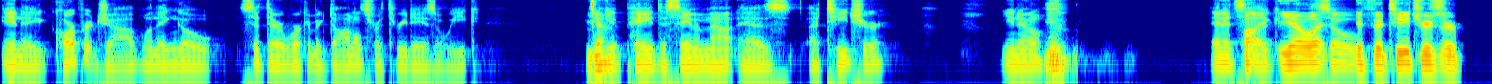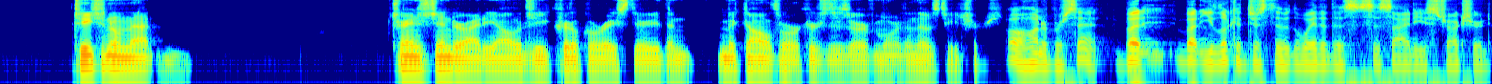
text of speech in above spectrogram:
in a corporate job when they can go sit there and work at mcdonald's for three days a week Yeah. and get paid the same amount as a teacher, you know? And it's Well, like, you know what? So, if the teachers are teaching them that transgender ideology, critical race theory, then McDonald's workers deserve more than those teachers. oh, 100%. But, but you look at just the, the way that this society is structured.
